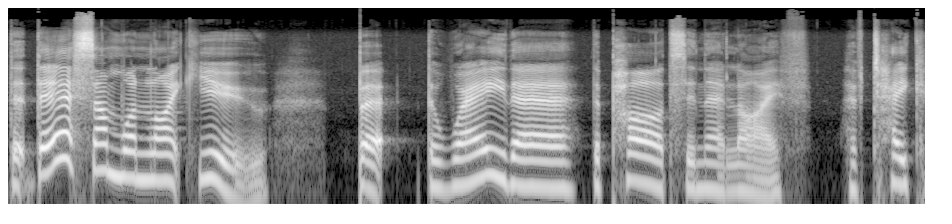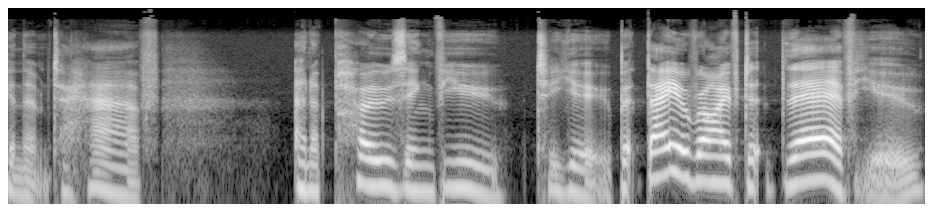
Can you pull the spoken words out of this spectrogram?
that they're someone like you, but the way their the paths in their life have taken them to have an opposing view to you, but they arrived at their view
